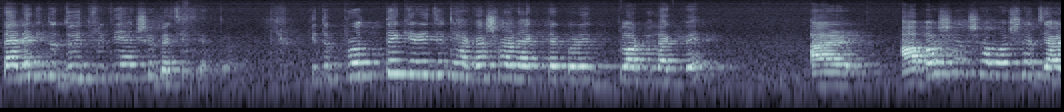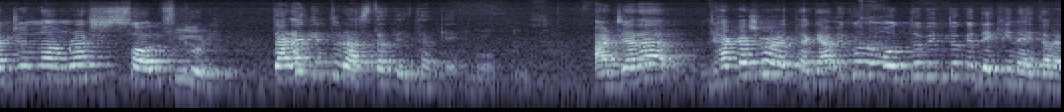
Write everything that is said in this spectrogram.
তাহলে কিন্তু দুই তৃতীয়াংশ বেঁচে যেত। কিন্তু প্রত্যেকেরই যে ঢাকা শহরে একটা করে প্লট লাগবে আর আবাসন সমস্যা যার জন্য আমরা সলভ করি তারা কিন্তু রাস্তাতেই থাকে। আর যারা ঢাকা শহরে থাকে আমি কোনো মধ্যবিত্তকে দেখি নাই তারা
